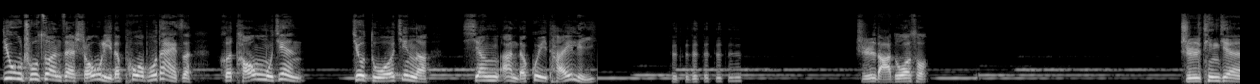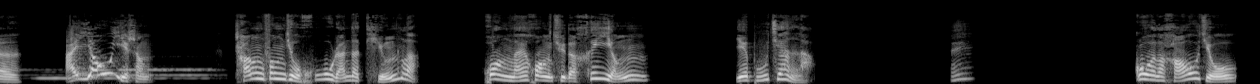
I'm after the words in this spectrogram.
丢出攥在手里的破布袋子和桃木剑，就躲进了香案的柜台里。嘚嘚嘚嘚嘚嘚嘚。直打哆嗦，只听见“哎呦”一声，长风就忽然的停了，晃来晃去的黑影也不见了。哎，过了好久，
